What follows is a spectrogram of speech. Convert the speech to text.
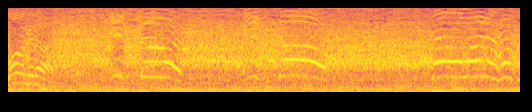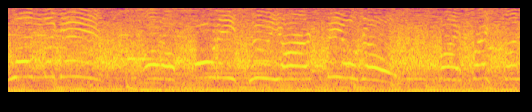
long enough. It's good! It's good! Carolina has won the game on a 42-yard field goal by freshman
